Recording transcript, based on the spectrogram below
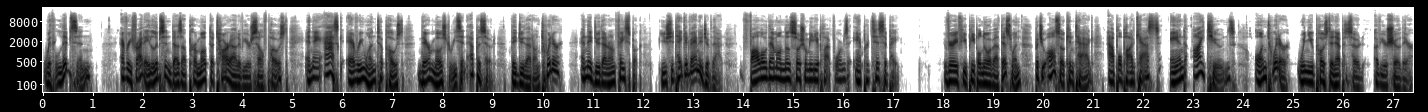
with Libsyn, every Friday, Libsyn does a promote the tar out of yourself post, and they ask everyone to post their most recent episode. They do that on Twitter and they do that on Facebook. You should take advantage of that. Follow them on those social media platforms and participate. Very few people know about this one, but you also can tag Apple Podcasts and iTunes on Twitter when you post an episode of your show there.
